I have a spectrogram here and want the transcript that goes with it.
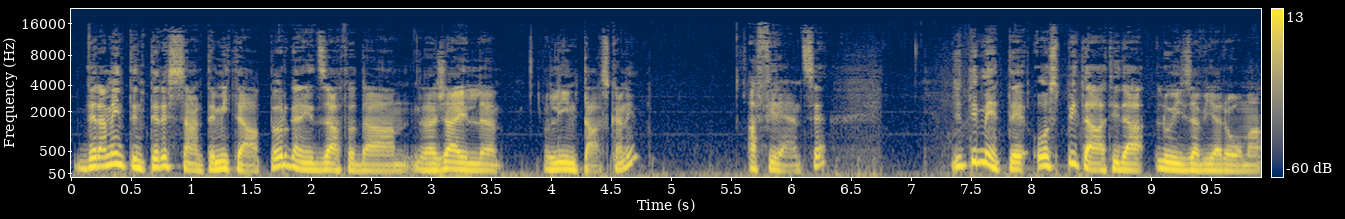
veramente interessante meetup organizzato dall'Agile Lean Tuscany a Firenze, gentilmente ospitati da Luisa Via Roma.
